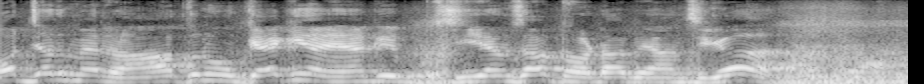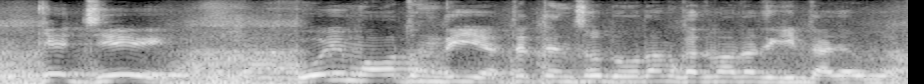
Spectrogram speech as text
ਔਰ ਜਦ ਮੈਂ ਰਾਤ ਨੂੰ ਕਹਿ ਕੇ ਆਇਆ ਕਿ ਸੀਐਮ ਸਾਹਿਬ, ਤੁਹਾਡਾ ਬਿਆਨ ਸੀਗਾ ਕਿ ਜੇ ਕੋਈ ਮੌਤ ਹੁੰਦੀ ਹੈ, ਤੇ 302 ਦਾ ਮੁਕੱਦਮਾ ਦਰਜ ਕੀਤਾ ਜਾਊਗਾ।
